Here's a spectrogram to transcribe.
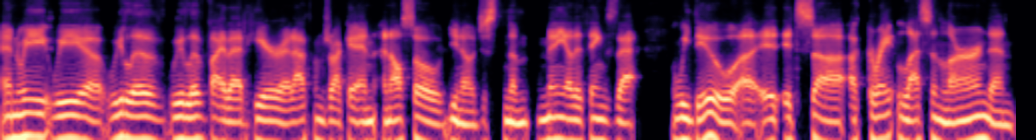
And we we uh, we live we live by that here at Outcomes Rocket, and and also you know just the many other things that we do. Uh, it, it's uh, a great lesson learned, and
